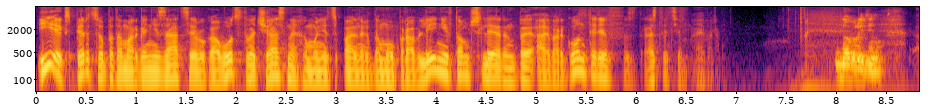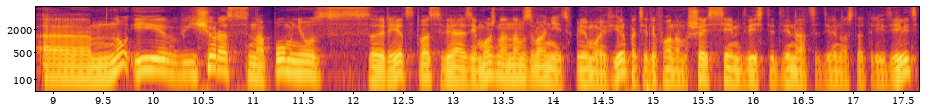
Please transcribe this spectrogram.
И эксперт с опытом организации руководства частных и муниципальных домоуправлений, в том числе РНП Айвар Гонтарев. Здравствуйте, Айвар. Добрый день. Э, Ну и еще раз напомню средства связи. Можно нам звонить в прямой эфир по телефонам 67212 93 9,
